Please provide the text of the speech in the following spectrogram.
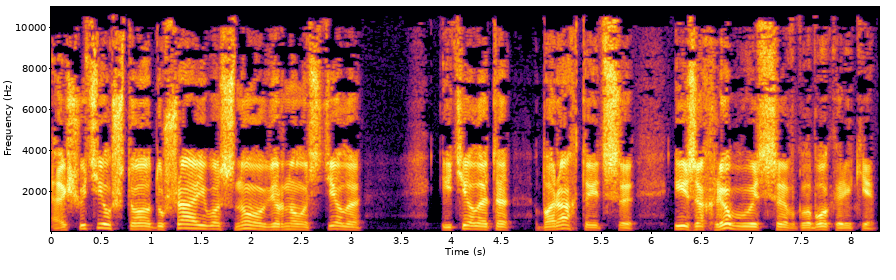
ощутил, что душа его снова вернулась в тело, и тело это барахтается и захлебывается в глубокой реке.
